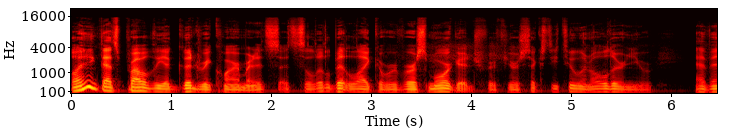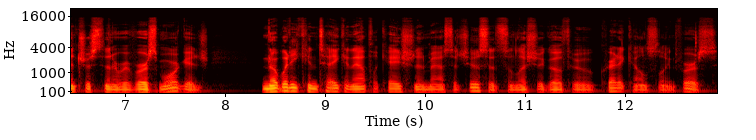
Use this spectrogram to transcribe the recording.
Well, I think that's probably a good requirement. It's it's a little bit like a reverse mortgage. If you're 62 and older and you have interest in a reverse mortgage, nobody can take an application in Massachusetts unless you go through credit counseling first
